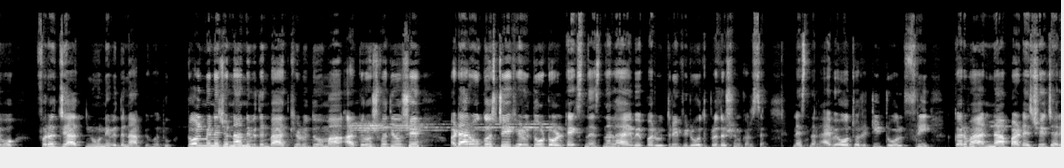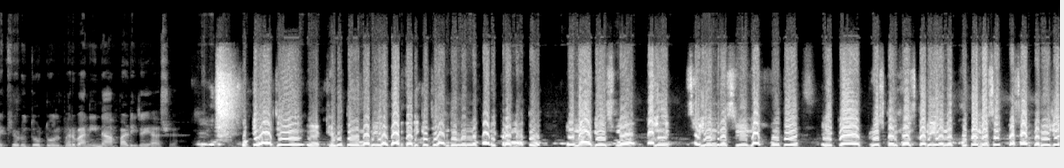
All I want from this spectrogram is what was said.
લેવો ફરજિયાતનું નિવેદન આપ્યું હતું. ટોલ મેનેજરના નિવેદન બાદ ખેડૂતોમાં આક્રોશ વધ્યો છે. અઢાર ઓગસ્ટે ખેડૂતો ટોલ ટેક્સ નેશનલ હાઈવે પર ઉતરી વિરોધ પ્રદર્શન કરશે. National highway authority toll free કરવા ના પાડે છે જ્યારે ખેડૂતો ટોલ ભરવાની ના પાડી રહ્યા છે. ઓકે આજે અ, બી અમારી અઢાર તારીખે જે આંદોલનનો કાર્યક્રમ હતો એના અગેન્સ્ટમાં કાલે શૈલેન્દ્ર શ્રી રાજપૂતે એક પ્રેસ કોન્ફરન્સ કરી અને ખોટો મેસેજ પસાર કર્યો છે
